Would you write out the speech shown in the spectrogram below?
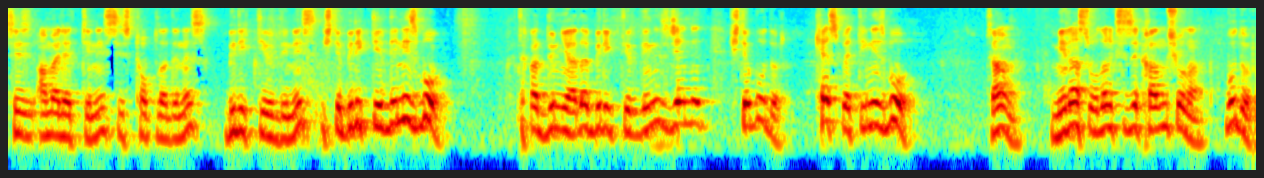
Siz amel ettiniz, siz topladınız, biriktirdiniz. İşte biriktirdiğiniz bu. Dünyada biriktirdiğiniz cennet işte budur. Kesbettiğiniz bu. Tamam Miras olarak size kalmış olan budur.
